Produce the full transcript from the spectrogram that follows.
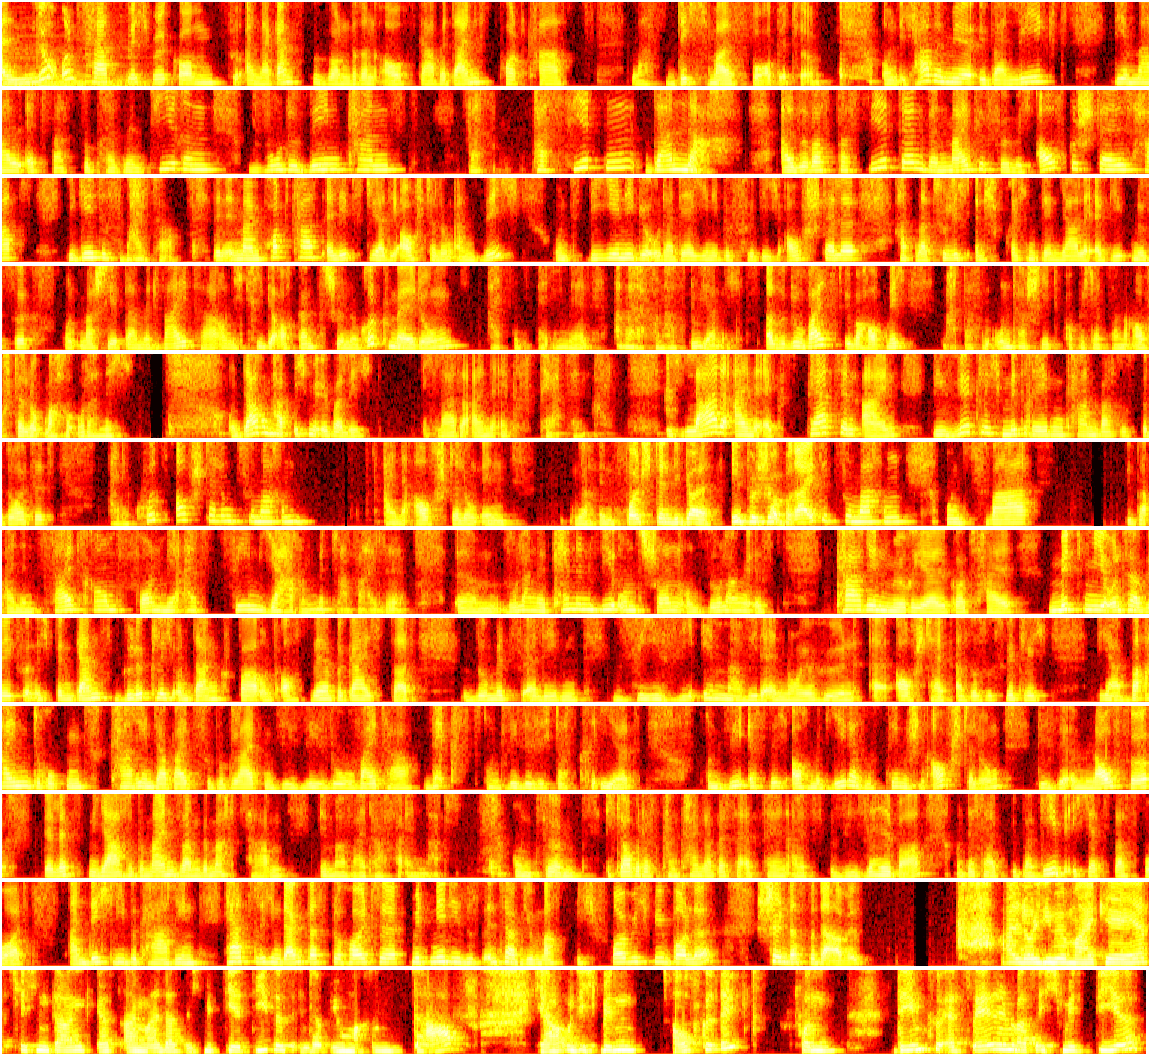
Hallo und herzlich willkommen zu einer ganz besonderen Ausgabe deines Podcasts Lass dich mal vor, bitte. Und ich habe mir überlegt, dir mal etwas zu präsentieren, wo du sehen kannst, was passiert denn danach? Also was passiert denn, wenn Maike für mich aufgestellt hat? Wie geht es weiter? Denn in meinem Podcast erlebst du ja die Aufstellung an sich und diejenige oder derjenige, für die ich aufstelle, hat natürlich entsprechend geniale Ergebnisse und marschiert damit weiter. Und ich kriege auch ganz schöne Rückmeldungen, meistens per E-Mail, aber davon hast du ja nichts. Also du weißt überhaupt nicht, macht das einen Unterschied, ob ich jetzt eine Aufstellung mache oder nicht. Und darum habe ich mir überlegt, ich lade eine Expertin ein. Ich lade eine Expertin ein, die wirklich mitreden kann, was es bedeutet, eine Kurzaufstellung zu machen, eine Aufstellung in, ja, in vollständiger epischer Breite zu machen und zwar über einen Zeitraum von mehr als zehn Jahren mittlerweile. Ähm, so lange kennen wir uns schon und so lange ist Karin Muriel Gottheil mit mir unterwegs und ich bin ganz glücklich und dankbar und auch sehr begeistert, so mitzuerleben, wie sie immer wieder in neue Höhen äh, aufsteigt. Also es ist wirklich ja beeindruckend, Karin dabei zu begleiten, wie sie so weiter wächst und wie sie sich das kreiert und wie es sich auch mit jeder systemischen Aufstellung, die wir im Laufe der letzten Jahre gemeinsam gemacht haben, immer weiter verändert. Und ähm, ich glaube, das kann keiner besser erzählen als Sie selber. Und deshalb übergebe ich jetzt das Wort an dich, liebe Karin. Herzlichen Dank, dass du heute mit mir dieses Interview machst. Ich freue mich wie Wolle. Schön, dass du da bist. Hallo, liebe Maike, herzlichen Dank erst einmal, dass ich mit dir dieses Interview machen darf. Ja, und ich bin aufgeregt von dem zu erzählen, was ich mit dir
